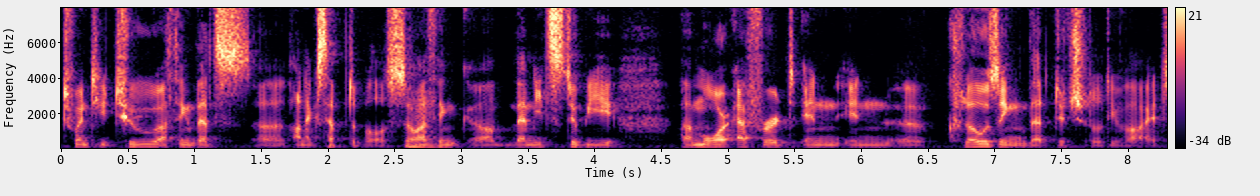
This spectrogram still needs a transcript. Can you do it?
22, I think that's uh, unacceptable. So mm. I think uh, there needs to be uh, more effort in in uh, closing that digital divide.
